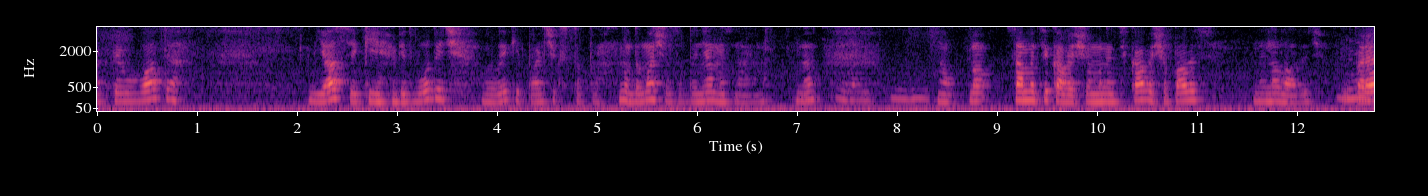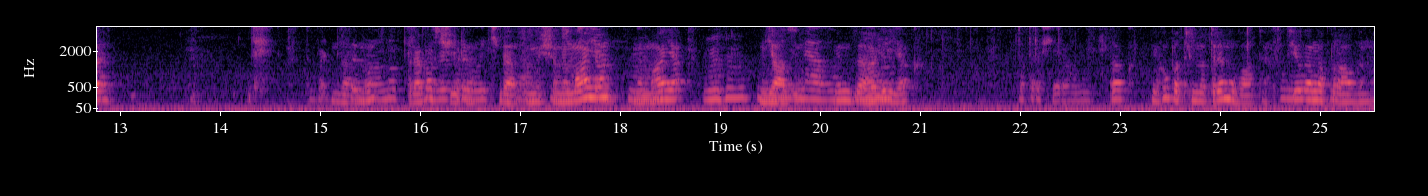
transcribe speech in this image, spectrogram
Активувати м'яз, який відводить великий пальчик стопи. Ну, домашнє завдання ми знаємо. Да? Да. Ну, ну, саме цікаве, що мене цікаве, що палець не налазить. Ну, Вперед. Давайте Да, це, ну, ну, Треба вже вчити. привичка, Да, да. тому що Вже немає, все. Немає Мгм. м'язу. М'язу. Він взагалі Мгм. як? Атрофірований. Так, його потрібно тренувати Тренувати. ціленаправленно.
